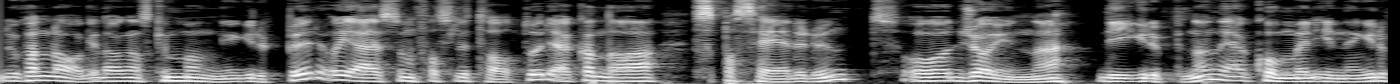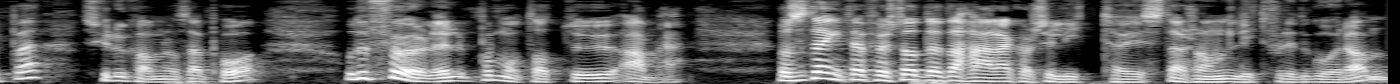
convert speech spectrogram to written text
Du kan lage da ganske mange grupper. Og jeg som fasilitator, jeg kan da spasere rundt og joine de gruppene. Når jeg kommer inn i en gruppe, skrur kameraet seg på, og du føler på en måte at du er med. Og så tenkte jeg først at dette her er kanskje litt tøys, det er sånn litt fordi det går an.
